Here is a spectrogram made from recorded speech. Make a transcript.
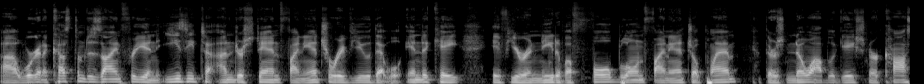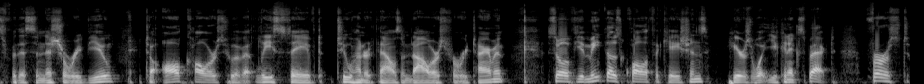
uh, we're going to custom design for you an easy to understand financial review that will indicate if you're in need of a full blown financial plan. There's no obligation or cost for this initial review to all callers who have at least saved $200,000 for retirement. So if you meet those qualifications, here's what you can expect. First,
